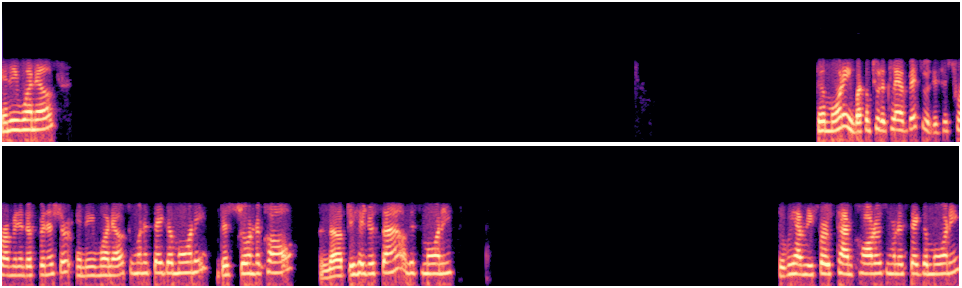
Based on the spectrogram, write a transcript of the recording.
Anyone else? Good morning. Welcome to the Declare Victory. This is Sherman the Finisher. Anyone else who want to say good morning? Just join the call. Love to hear your sound this morning. Do we have any first time callers who want to say good morning?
